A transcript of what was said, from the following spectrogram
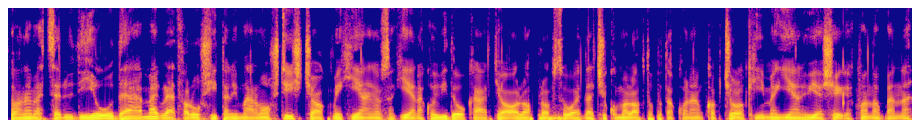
Szóval nem egyszerű dió, de meg lehet valósítani már most is, csak még hiányoznak ilyenek, hogy videokártya, alaplap, szóval lecsukom a laptopot, akkor nem kapcsol ki, meg ilyen hülyeségek vannak benne.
